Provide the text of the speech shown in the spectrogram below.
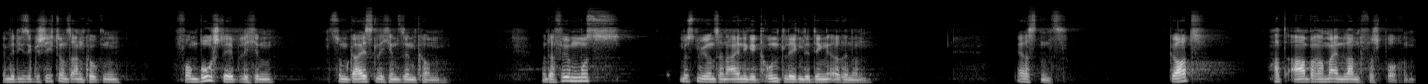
wenn wir diese Geschichte uns angucken, vom buchstäblichen zum geistlichen Sinn kommen. Und dafür muss, müssen wir uns an einige grundlegende Dinge erinnern. Erstens, Gott hat Abraham ein Land versprochen.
